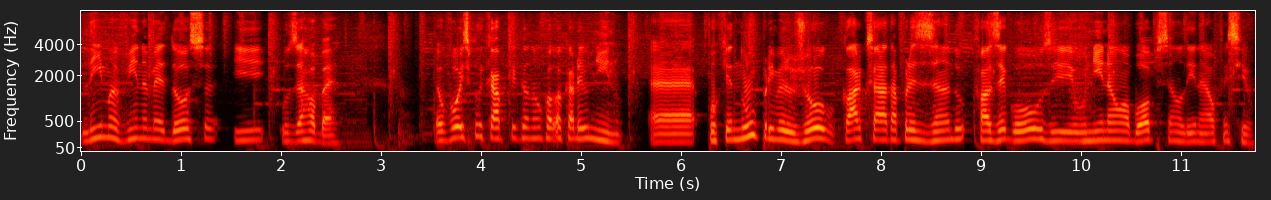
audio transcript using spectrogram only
Lima, Vina, Medoça e o Zé Roberto. Eu vou explicar porque que eu não colocarei o Nino. É, porque no primeiro jogo, claro que o Ceará tá precisando fazer gols e o Nino é uma boa opção ali, né, ofensivo.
